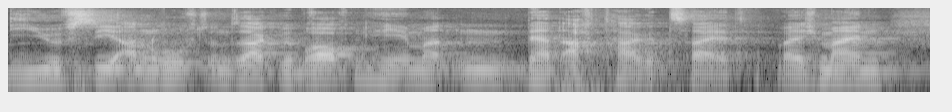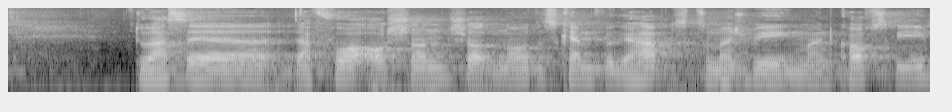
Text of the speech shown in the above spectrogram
die UFC anruft und sagt, wir brauchen hier jemanden, der hat acht Tage Zeit? Weil ich meine, du hast ja davor auch schon Short Notice Kämpfe gehabt, zum Beispiel gegen Mankowski.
